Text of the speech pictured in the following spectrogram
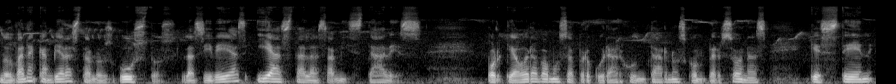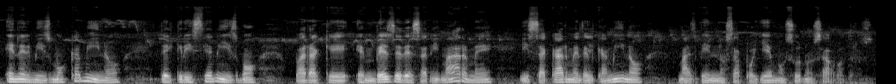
Nos van a cambiar hasta los gustos, las ideas y hasta las amistades. Porque ahora vamos a procurar juntarnos con personas que estén en el mismo camino del cristianismo para que en vez de desanimarme y sacarme del camino, más bien nos apoyemos unos a otros.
